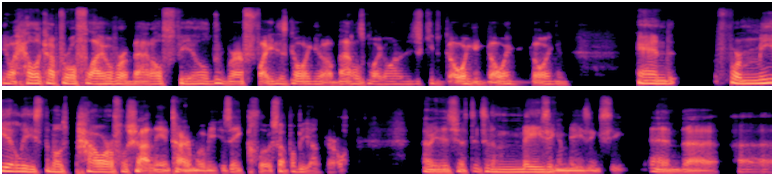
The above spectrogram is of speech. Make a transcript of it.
you know a helicopter will fly over a battlefield where a fight is going you know a battle's going on and it just keeps going and going and going and and for me at least the most powerful shot in the entire movie is a close-up of a young girl i mean it's just it's an amazing amazing scene and uh, uh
